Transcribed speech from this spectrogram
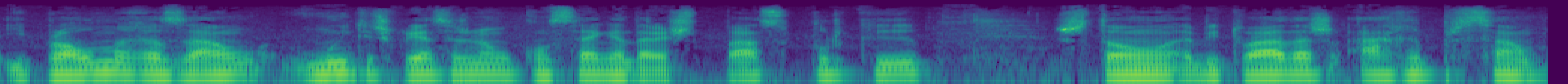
E por alguma razão, muitas crianças não conseguem dar este passo porque estão habituadas à repressão.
